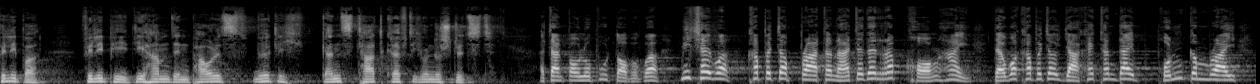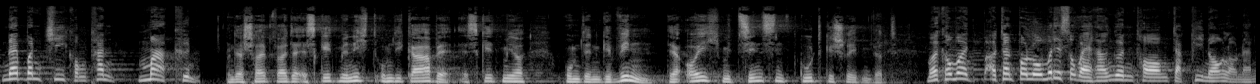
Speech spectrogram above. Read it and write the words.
Philippa, Philippi, die haben den Paulus wirklich ganz tatkräftig unterstützt. อาจารย์เปาโลพูดต่อบอกว่าไม่ใช่ว่าข้าพเจ้าปรารถนาจะได้รับของให้ แต่ว่าข้าพเจ้าอยากให้ท่านได้ผลกำไรในบัญชีของท่านมากขึ้น Und er schreibt weiter, es geht mir nicht um die Gabe, es geht mir um den Gewinn, der euch mit Zinsen gut geschrieben wird. หมายความว่าอาจารย์เปาโลไม่ได้แสวงหาเงินทองจากพี่น้องเหล่านั้น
